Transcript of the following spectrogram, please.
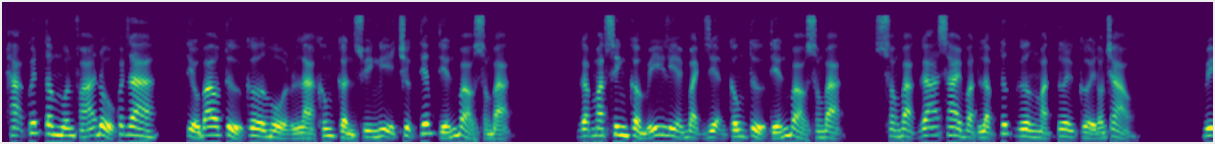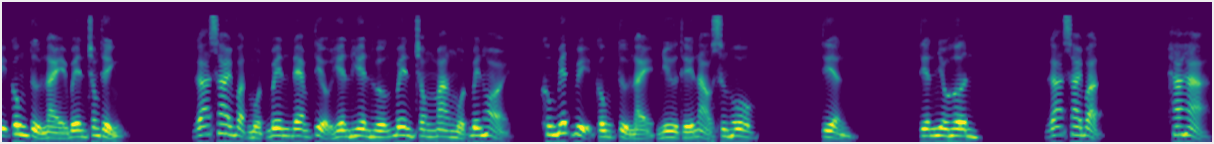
Hạ quyết tâm muốn phá đổ quách ra, tiểu bao tử cơ hồ là không cần suy nghĩ trực tiếp tiến vào sòng bạc. Gặp mặt sinh cẩm y lìa bạch diện công tử tiến vào sòng bạc, sòng bạc gã sai vật lập tức gương mặt tươi cười đón chào. Vị công tử này bên trong thỉnh. Gã sai vật một bên đem tiểu hiên hiên hướng bên trong mang một bên hỏi, không biết vị công tử này như thế nào xưng hô. Tiền. Tiền nhiều hơn. Gã sai vật. Ha ha,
